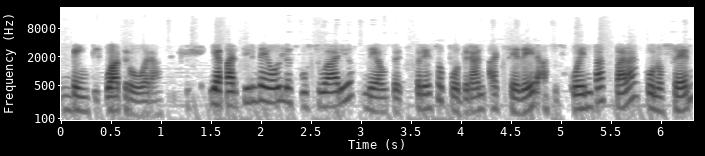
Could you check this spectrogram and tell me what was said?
24 horas. Y a partir de hoy los usuarios de AutoExpreso podrán acceder a sus cuentas para conocer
